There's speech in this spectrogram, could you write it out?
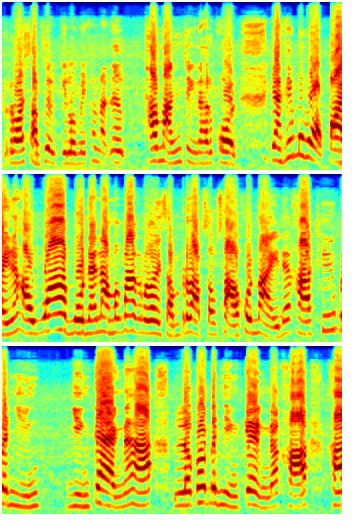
6,831กิโลเมตรเท่านั้นเท่านั้นจริงๆนะคะทุกคน อย่างที่โบบอกไปนะคะว่าโบแนะนำมากๆเลยสำหรับสาวๆคนไหนนะคะ ที่เป็นหญิง หญิงแก่งนะคะ แล้วก็เป็นหญิงเก่งนะคะค้า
